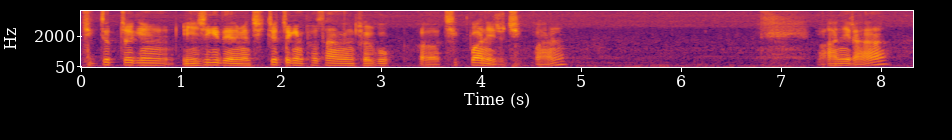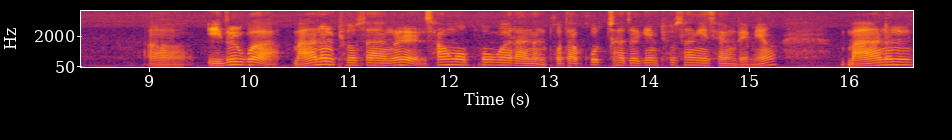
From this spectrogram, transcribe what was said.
직접적인 인식이 되려면 직접적인 표상은 결국 어, 직관이죠, 직관. 아니라 어, 이들과 많은 표상을 상호 포괄하는 보다 고차적인 표상이 사용되며 많은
